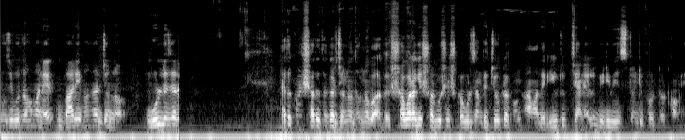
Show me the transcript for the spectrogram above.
মুজিবুর রহমানের বাড়ি ভাঙার জন্য বুলডেজার এতক্ষণ সাথে থাকার জন্য ধন্যবাদ। সবার আগে সর্বশেষ খবর জানতে চোখ রাখুন আমাদের YouTube channel BDBS twenty four dot কমে।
